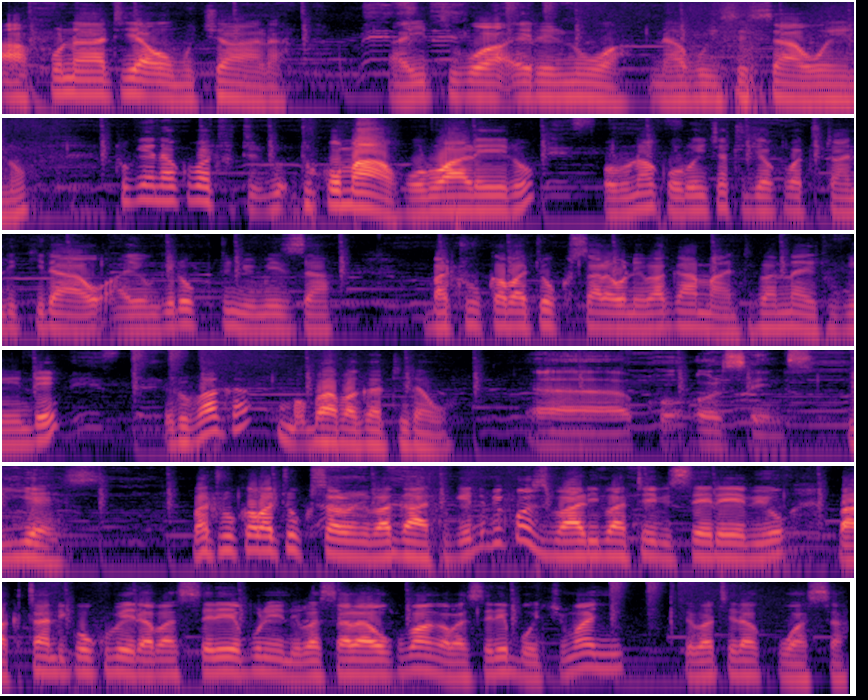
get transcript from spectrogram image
Afuna atya omukyala ayitibwa erenua nabuyisa essaawa eno. Tugenda kuba tutu- tukoma awo olwaleero olunaku olwenkya tujja kuba tutandikira awo ayongere okutunyumiza. Batuuka batya okusalawo ne bagamba nti bannaye tugende. Lubaga babagatirawo. Uh, yes. Batuuka batya okusalawo ne bagaa tugende because baali bate ebiseera ebyo bakatandika okubeera basereebu ne ne basalawo kubanga basereebu okimanyi tebatera kuwasa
